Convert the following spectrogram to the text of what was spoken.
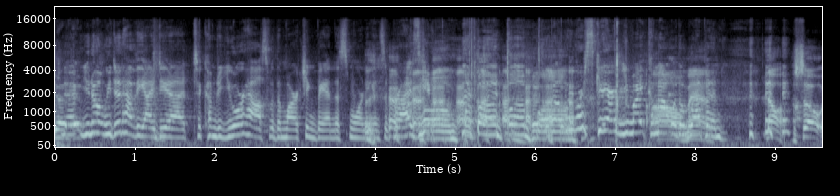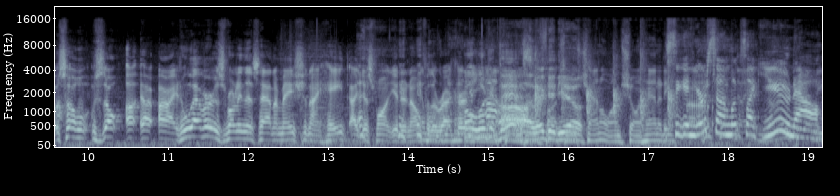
No, you know, we did have the idea to come to your house with a marching band this morning and surprise you. bum, bum, bum, bum. no, we were scared you might come out Oh, with a man. weapon. No, so so so. Uh, uh, all right, whoever is running this animation, I hate. I just want you to know for the record. Oh, look at Oh, this. look at you. Channel. I'm Sean Hannity. See, and your son looks like you now.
